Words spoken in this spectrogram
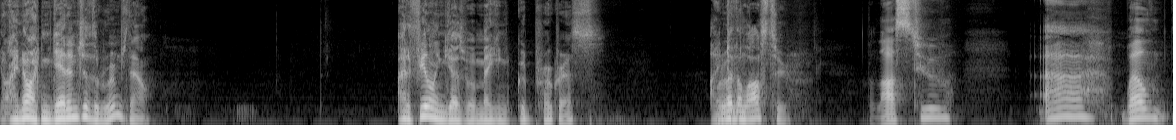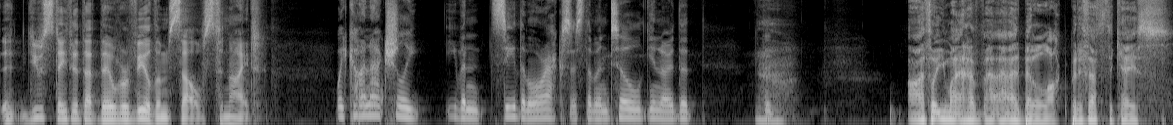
I know I can get into the rooms now. I had a feeling you guys were making good progress. I What about the don't- last two? The last two? Uh, well, uh, you stated that they'll reveal themselves tonight. we can't actually even see them or access them until you know the. I thought you might have had better luck, but if that's the case,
